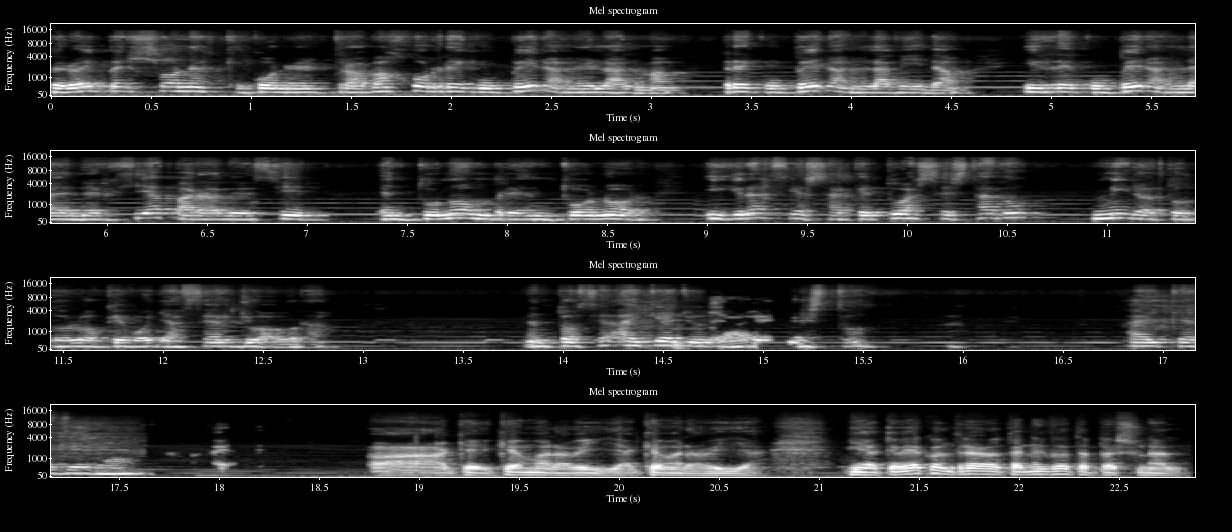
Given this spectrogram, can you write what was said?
Pero hay personas que con el trabajo recuperan el alma, recuperan la vida y recuperan la energía para decir, en tu nombre, en tu honor, y gracias a que tú has estado, mira todo lo que voy a hacer yo ahora. Entonces hay que ayudar en esto. Hay que ayudar. Ah, qué, qué maravilla, qué maravilla. Mira, te voy a contar otra anécdota personal.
